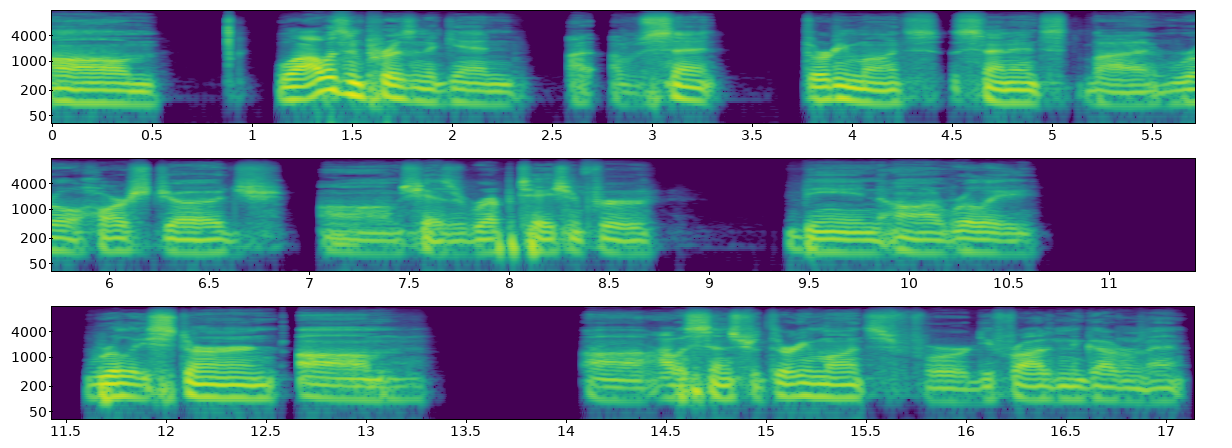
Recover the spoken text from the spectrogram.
Um, well, I was in prison again. I, I was sent thirty months, sentenced by a real harsh judge. Um, she has a reputation for being uh, really, really stern. Um, uh, I was sentenced for 30 months for defrauding the government,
